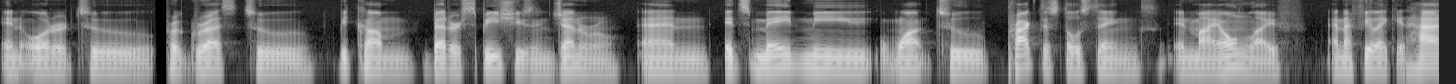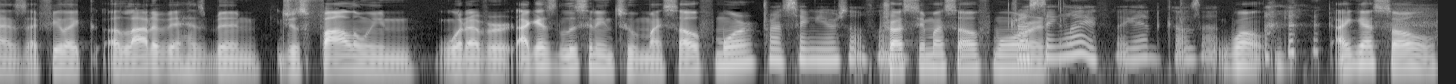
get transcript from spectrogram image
in order to progress to become better species in general and it's made me want to practice those things in my own life and I feel like it has. I feel like a lot of it has been just following whatever. I guess listening to myself more, Trusting yourself. more? trusting myself more. Trusting life again comes up. well, I guess so.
